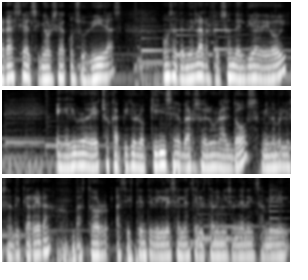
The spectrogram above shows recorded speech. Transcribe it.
gracia del Señor sea con sus vidas. Vamos a tener la reflexión del día de hoy en el libro de Hechos capítulo 15, verso del 1 al 2. Mi nombre es Luis Enrique Herrera, pastor asistente de la Iglesia Alianza Cristiana y Misionera en San Miguel,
